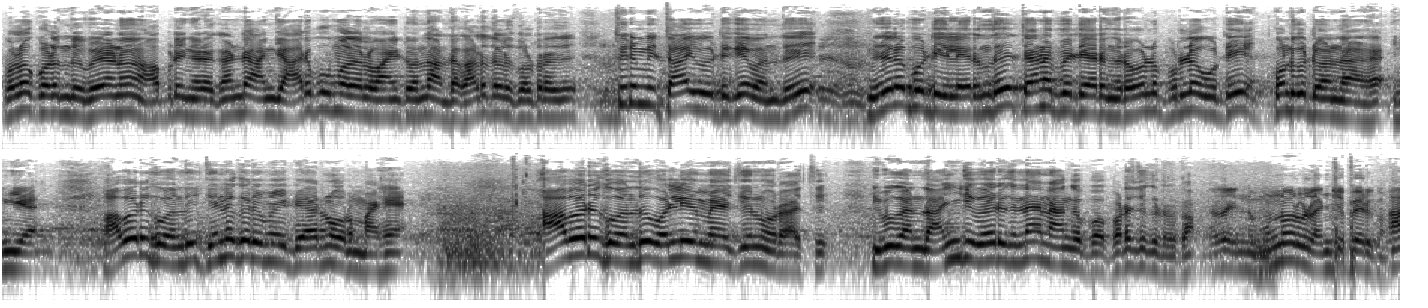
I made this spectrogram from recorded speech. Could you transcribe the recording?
குல குழந்தை வேணும் அப்படிங்கிற கண்டு அங்கே அறுப்பு முதல் வாங்கிட்டு வந்து அந்த காலத்தில் சொல்கிறது திரும்பி தாய் வீட்டுக்கே வந்து மிதலப்பட்டியிலேருந்து தேனப்பேட்டியாருங்கிறவர்கள் புள்ள ஊட்டி கொண்டுக்கிட்டு வந்தாங்க இங்கே. அவருக்கு வந்து சின்னக்கருமையிட்டியார்னு ஒரு மகன். அவருக்கு வந்து வள்ளியம்மேச்சின்னு ஒரு ஆச்சு இவங்க அந்த அஞ்சு பேருக்கு தான் நாங்கள் இப்போ படைச்சிக்கிட்டு இருக்கோம். அதான் இந்த முன்னோர்கள் அஞ்சு பேருக்கும். ஆ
